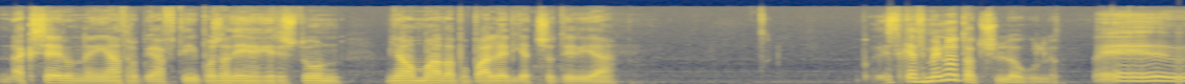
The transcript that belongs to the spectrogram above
να ξέρουν οι άνθρωποι αυτοί πώς να διαχειριστούν μια ομάδα που παλεύει για τη σωτηρία στην καθημερινότητα του συλλόγου. λέω. Ε,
